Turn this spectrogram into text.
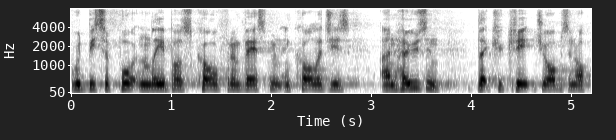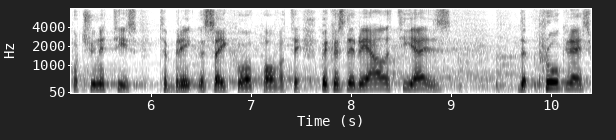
would be supporting Labour's call for investment in colleges and housing that could create jobs and opportunities to break the cycle of poverty. Because the reality is that progress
